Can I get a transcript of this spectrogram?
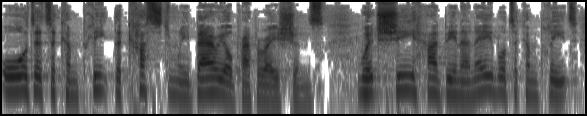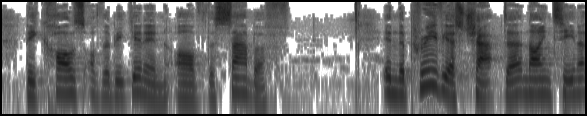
order to complete the customary burial preparations, which she had been unable to complete because of the beginning of the Sabbath in the previous chapter 19,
